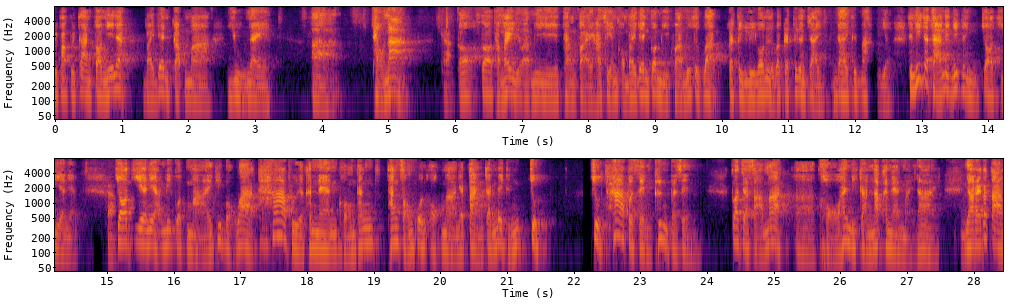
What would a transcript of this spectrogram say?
ริพับลิกันตอนนี้เนี่ยไบเดนกลับมาอยู่ใน แถวหน้าก็ก็ทำให้มีทางฝ่ายหาเสียงของไบเดนก็มีความรู้สึกว่ากระตือรือร้นหรือว่ากระเตื้องใจได้ขึ้นมากทีเดียว ทีนี้จะถามอีกนิดหนึ่งจอร์เจียเนี่ยจอร์เจียเนี่ยมีกฎหมายที่บอกว่าถ้าเผื่อคะแนนของทั้งทั้งสองคนออกมาเนี่ยต่างกันไม่ถึงจุดจุดห้าเปอร์เซ็นครึ่งเปอร์เซ็นต์ก็จะสามารถอขอให้มีการนับคะแนนใหม่ได้ อย่างไรก็ตาม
